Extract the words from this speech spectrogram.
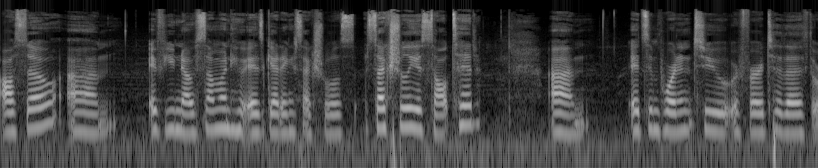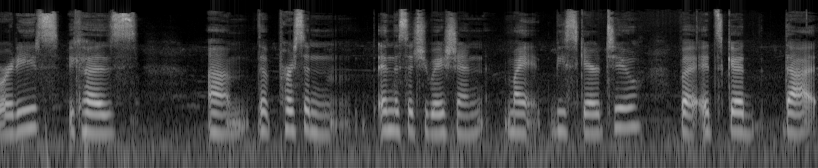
Also, um, if you know someone who is getting sexual, sexually assaulted, um, it's important to refer to the authorities because um, the person in the situation might be scared to, but it's good that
